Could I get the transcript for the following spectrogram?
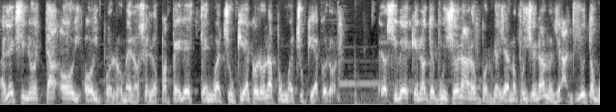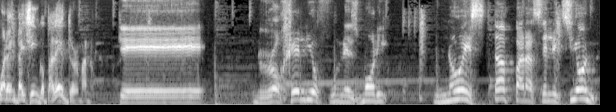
Alexis no está hoy, hoy por lo menos en los papeles, tengo a Chucky a Corona, pongo a Chucky a Corona. Pero si ves que no te funcionaron, porque allá no funcionaron, ya al minuto 45 para adentro, hermano. Que Rogelio Funes Mori no está para selección,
